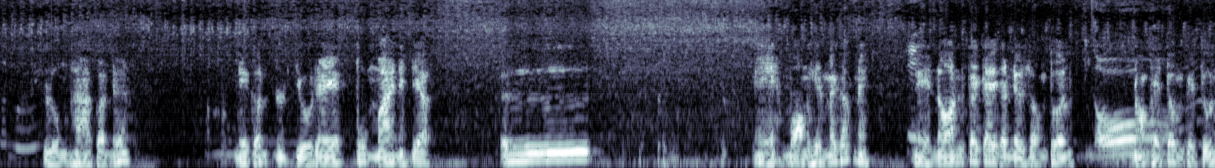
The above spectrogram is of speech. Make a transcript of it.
ต้นไม้ลุงหาก่อนเด้อ นี่ก็อยู่ในพุ่มไม้เนี่ยเดี๋ยวเออนี่มองเห็นไหมครับเนี่ยนี่นอนใกล้ๆกันอยู่สองตัวโอ้น้องไข่ต้มไข่ตุน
